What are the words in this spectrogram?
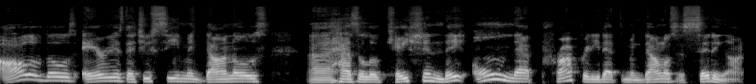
all of those areas that you see McDonald's uh, has a location, they own that property that the McDonald's is sitting on.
